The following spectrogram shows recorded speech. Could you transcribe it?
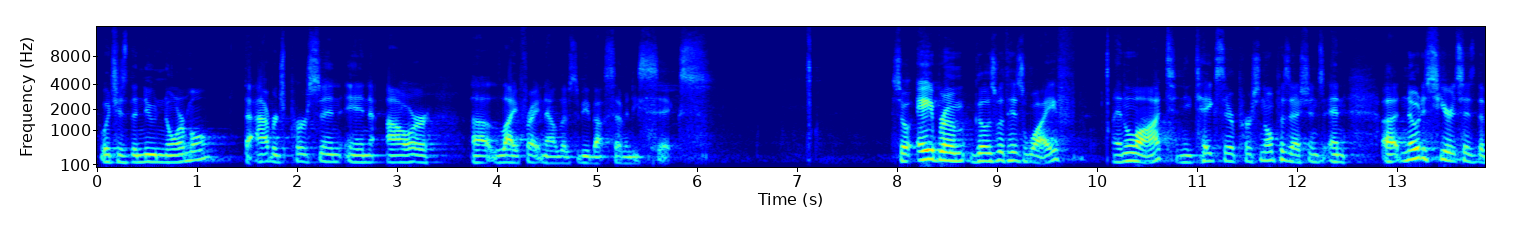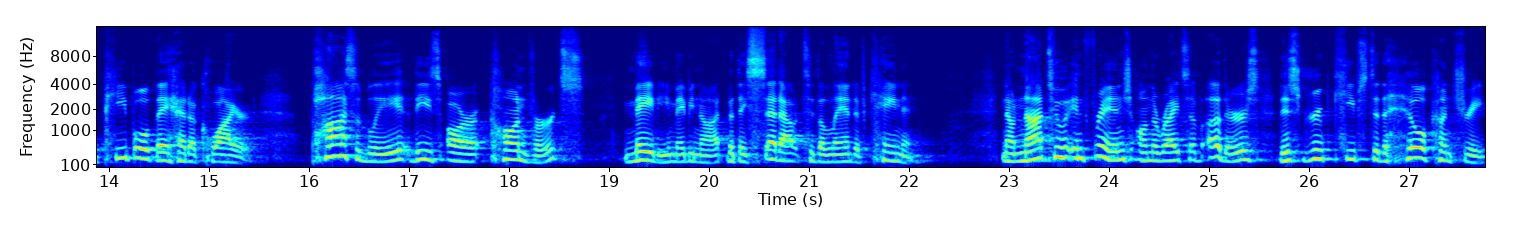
which is the new normal. The average person in our uh, life right now lives to be about 76. So Abram goes with his wife and Lot, and he takes their personal possessions. And uh, notice here it says the people they had acquired. Possibly these are converts Maybe, maybe not, but they set out to the land of Canaan. Now, not to infringe on the rights of others, this group keeps to the hill country,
